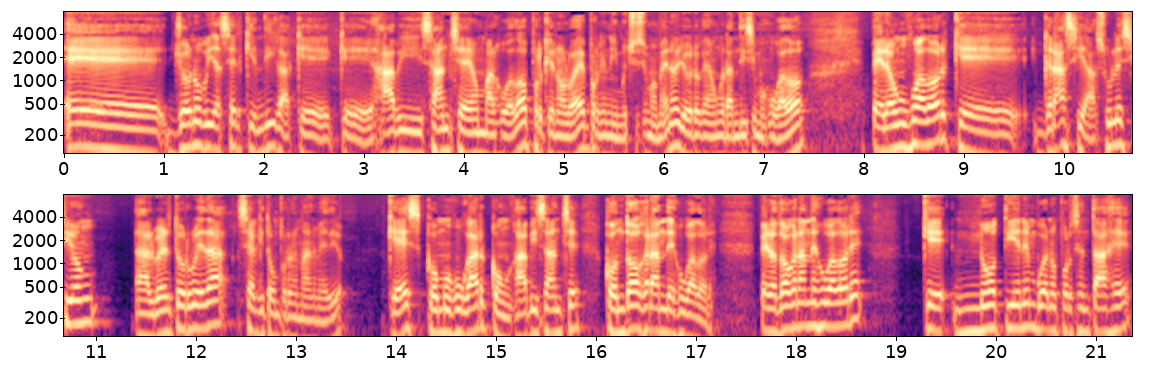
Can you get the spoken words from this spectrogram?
Eh, yo no voy a ser quien diga que, que Javi Sánchez es un mal jugador, porque no lo es, porque ni muchísimo menos, yo creo que es un grandísimo jugador, pero un jugador que gracias a su lesión, Alberto Rueda se ha quitado un problema al medio, que es cómo jugar con Javi Sánchez, con dos grandes jugadores, pero dos grandes jugadores que no tienen buenos porcentajes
